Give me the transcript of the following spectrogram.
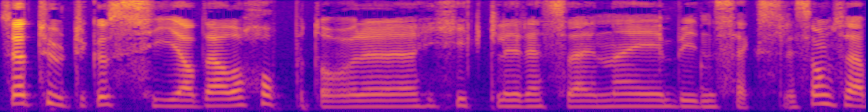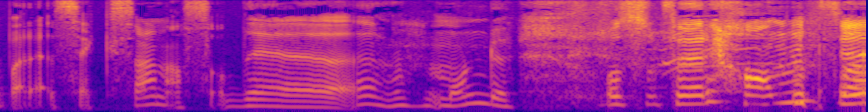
Så jeg turte ikke å si at jeg hadde hoppet over eh, Hitler-essayene i bind seks, liksom. Så jeg bare Sekseren, altså. Det Morn, du. Og så, før han sa,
